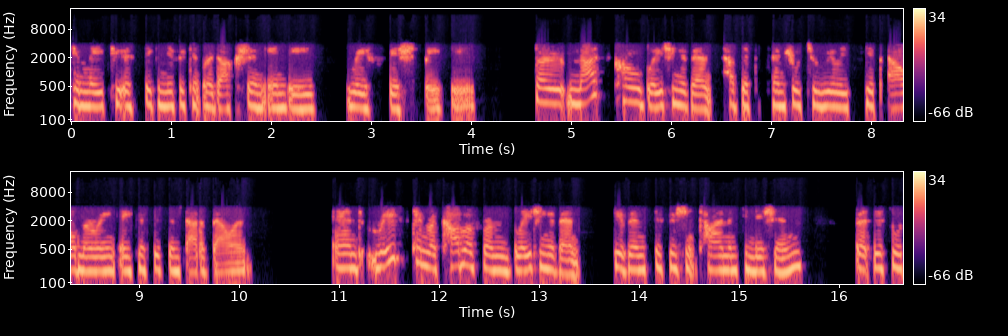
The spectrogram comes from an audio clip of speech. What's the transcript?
can lead to a significant reduction in these reef fish species. So, mass coral bleaching events have the potential to really tip our marine ecosystems out of balance. And reefs can recover from bleaching events given sufficient time and conditions, but this will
